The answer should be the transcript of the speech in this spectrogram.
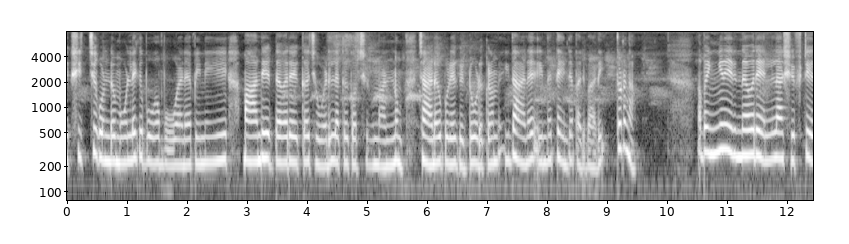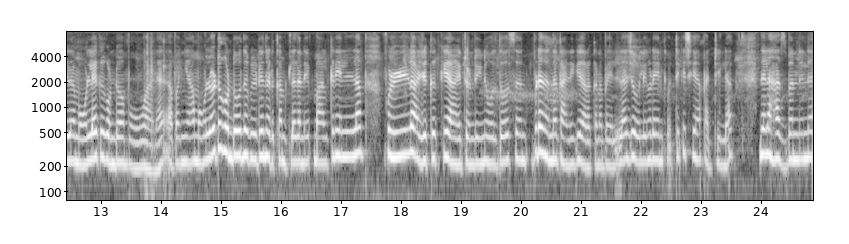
രക്ഷിച്ചുകൊണ്ട് മുകളിലേക്ക് പോകാൻ പോവുകയാണ് പിന്നെ ഈ മാന്തി ഇട്ടവരെയൊക്കെ ചുവടിലൊക്കെ കുറച്ച് മണ്ണും ചാണകപ്പൊടിയൊക്കെ ഇട്ട് കൊടുക്കണം. ഇതാണ് ഇന്നത്തെ എന്റെ പരിപാടി. തുടങ്ങാം. അപ്പോൾ ഇങ്ങനെ ഇരുന്നവരെ എല്ലാം ഷിഫ്റ്റ് ചെയ്ത് മുകളിലേക്ക് കൊണ്ടുപോകാൻ പോവുകയാണ്. അപ്പം ഞാൻ മുകളിലോട്ട് കൊണ്ടുപോകുന്ന വീഡിയോ ഒന്നും എടുക്കാൻ പറ്റില്ല. തന്നെ ബാൽക്കണി എല്ലാം ഫുള്ള് അഴുക്കൊക്കെ ആയിട്ടുണ്ട്. ഇനി ഒരു ദിവസം ഇവിടെ നിന്ന് കഴുകി ഇറക്കണം. അപ്പോൾ എല്ലാ ജോലിയും കൂടെ എനിക്ക് ഒറ്റയ്ക്ക് ചെയ്യാൻ പറ്റില്ല. എന്നാലും ഹസ്ബൻഡിന്റെ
